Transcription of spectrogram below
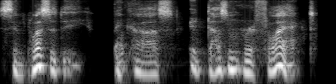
simplicity because it doesn't reflect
